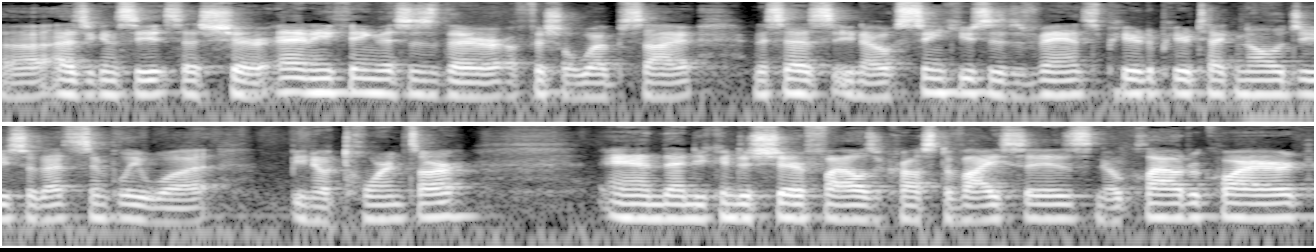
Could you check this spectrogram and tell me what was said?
Uh, as you can see, it says share anything. This is their official website, and it says you know sync uses advanced peer-to-peer technology. So that's simply what you know torrents are. And then you can just share files across devices. No cloud required.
